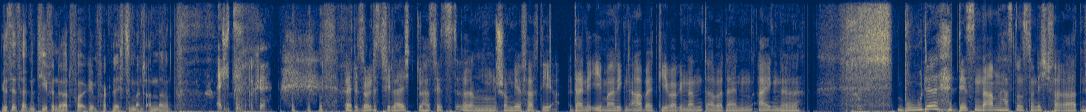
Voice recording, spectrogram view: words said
Ist jetzt halt eine tiefe Nerd-Folge im Vergleich zu manch anderen. Echt? Okay. Äh, du solltest vielleicht, du hast jetzt ähm, schon mehrfach die, deine ehemaligen Arbeitgeber genannt, aber deine eigene Bude, dessen Namen hast du uns noch nicht verraten.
